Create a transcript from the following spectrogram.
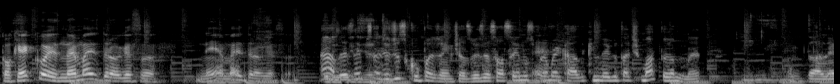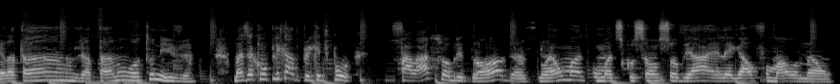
Qualquer coisa, não é mais droga só. Nem é mais droga só. Ah, às vezes nem precisa de desculpa, gente. Às vezes é só sair no supermercado que o nego tá te matando, né? A galera tá, já tá num outro nível. Mas é complicado, porque, tipo, falar sobre drogas não é uma, uma discussão sobre, ah, é legal fumar ou não,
